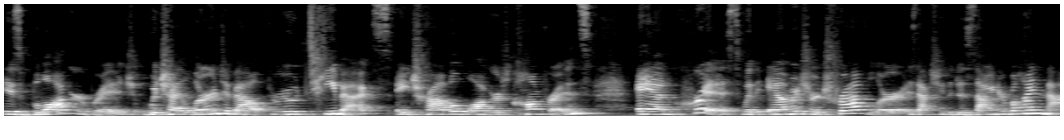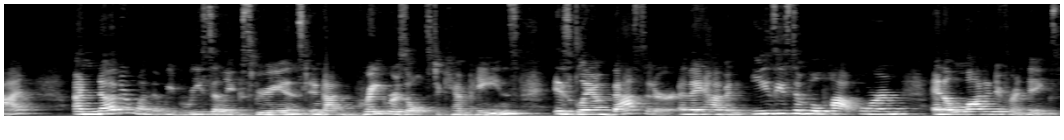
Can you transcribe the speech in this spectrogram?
is Blogger Bridge, which I learned about through TBEX, a travel bloggers conference. And Chris with Amateur Traveler is actually the designer behind that. Another one that we've recently experienced and gotten great results to campaigns is Glambassador, and they have an easy, simple platform and a lot of different things.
